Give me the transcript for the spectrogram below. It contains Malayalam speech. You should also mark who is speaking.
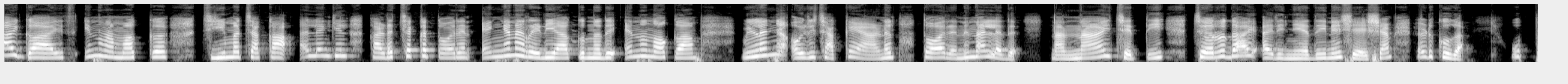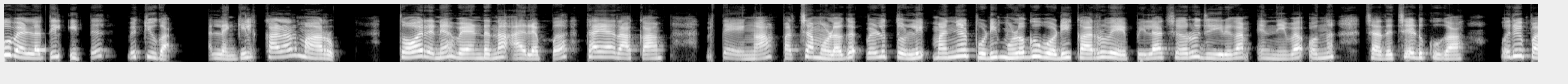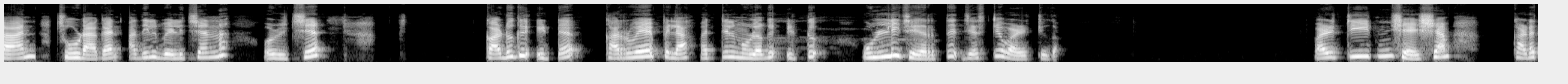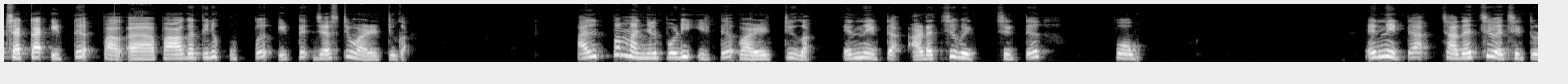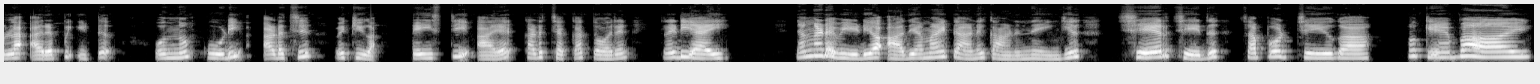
Speaker 1: ഹായ് ഗായ്സ് ഇന്ന് നമുക്ക് ചീമച്ചക്ക അല്ലെങ്കിൽ കടച്ചക്ക തോരൻ എങ്ങനെ റെഡിയാക്കുന്നത് എന്ന് നോക്കാം. വിളഞ്ഞ ഒരു ചക്കയാണ് തോരന് നല്ലത്. നന്നായി ചെത്തി ചെറുതായി അരിഞ്ഞതിന് ശേഷം എടുക്കുക. ഉപ്പ് വെള്ളത്തിൽ ഇട്ട് വെക്കുക. അല്ലെങ്കിൽ കളർ മാറും. തോരന് വേണ്ടുന്ന അരപ്പ് തയ്യാറാക്കാം. തേങ്ങ പച്ചമുളക് വെളുത്തുള്ളി മഞ്ഞൾപ്പൊടി മുളകുപൊടി കറിവേപ്പില ചെറുജീരകം എന്നിവ ഒന്ന് ചതച്ചെടുക്കുക. ഒരു പാൻ ചൂടാകാൻ അതിൽ വെളിച്ചെണ്ണ ഒഴിച്ച് കടുക് ഇട്ട് കറിവേപ്പില വറ്റൽമുളക് ഇട്ട് ഉള്ളി ചേർത്ത് ജസ്റ്റ് വഴറ്റുക. വഴറ്റിയതിന് ശേഷം കടച്ചക്ക ഇട്ട് പാകത്തിന് ഉപ്പ് ഇട്ട് ജസ്റ്റ് വഴറ്റുക. അല്പം മഞ്ഞൾപ്പൊടി ഇട്ട് വഴറ്റുക. എന്നിട്ട് അടച്ചു വെച്ചിട്ട് എന്നിട്ട് ചതച്ച് വെച്ചിട്ടുള്ള അരപ്പ് ഇട്ട് ഒന്നും കൂടി അടച്ച് വെക്കുക. ടേസ്റ്റി ആയ കടച്ചക്ക തോരൻ റെഡിയായി. ഞങ്ങളുടെ വീഡിയോ ആദ്യമായിട്ടാണ് കാണുന്നതെങ്കിൽ ഷെയർ ചെയ്ത് സപ്പോർട്ട് ചെയ്യുക. Okay, bye.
